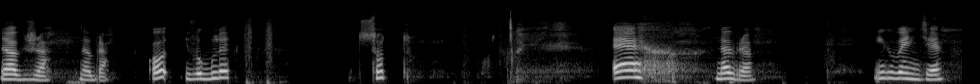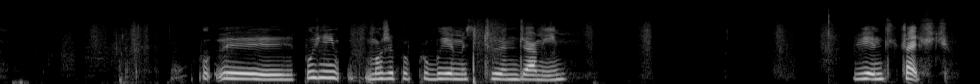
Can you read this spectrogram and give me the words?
Dobrze, dobra. O, i w ogóle. Co to? Ech, dobra. Niech będzie. Pu- yy, później może popróbujemy z challenge'ami. Więc cześć.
